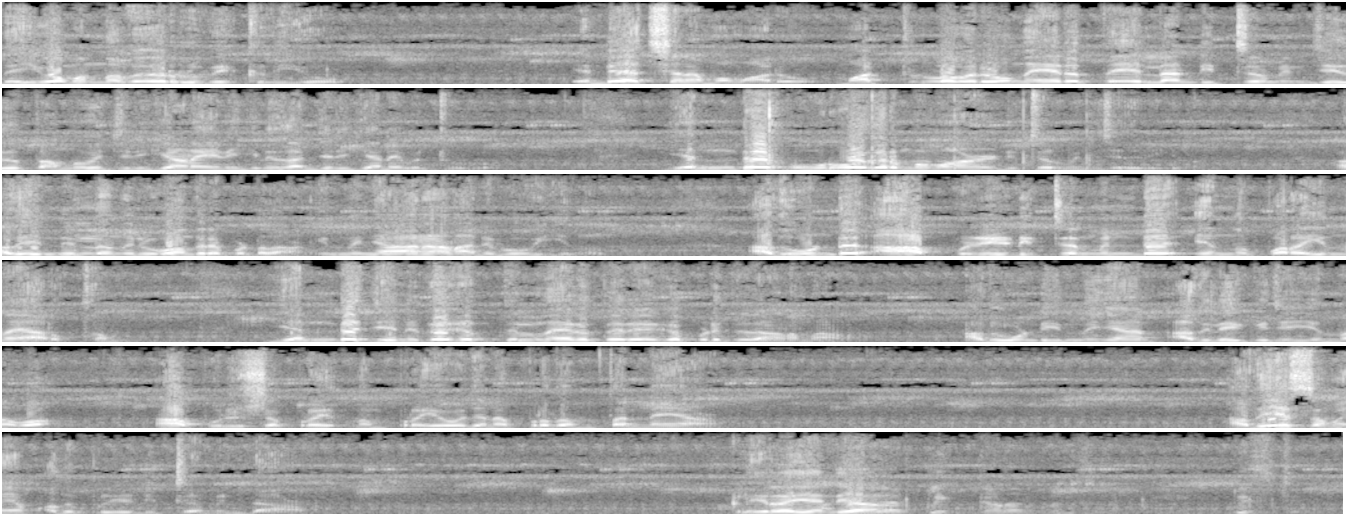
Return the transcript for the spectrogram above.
ദൈവമെന്ന വേറൊരു വ്യക്തിയോ എന്റെ അച്ഛനമ്മമാരോ മറ്റുള്ളവരോ നേരത്തെ എല്ലാം ഡിറ്റർമിൻ ചെയ്ത് തന്നു വെച്ചിരിക്കുകയാണെങ്കിൽ എനിക്കിനി സഞ്ചരിക്കാനേ പറ്റുള്ളൂ. എന്റെ പൂർവകർമ്മമാണ് ഡിറ്റർമിൻ ചെയ്തിരിക്കുന്നത്. അത് എന്നിൽ നിന്ന് രൂപാന്തരപ്പെട്ടതാണ്. ഇന്ന് ഞാനാണ് അനുഭവിക്കുന്നത്. അതുകൊണ്ട് ആ പ്രീ ഡിറ്റർമിൻഡ് എന്ന് പറയുന്ന അർത്ഥം എന്റെ ജനിതകത്തിൽ നേരത്തെ രേഖപ്പെടുത്തിയതാണെന്നാണ്. അതുകൊണ്ട് ഇന്ന് ഞാൻ അതിലേക്ക് ചെയ്യുന്നവ ആ പുരുഷ പ്രയത്നം പ്രയോജനപ്രദം തന്നെയാണ്. അതേസമയം അത് പ്രീ ഡിറ്റർമിൻഡ് ആണ് ക്ലിയറായി എന്റെ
